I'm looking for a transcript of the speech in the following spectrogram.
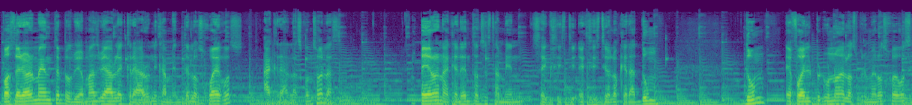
Posteriormente, pues vio más viable crear únicamente los juegos a crear las consolas. Pero en aquel entonces también se existió, lo que era Doom. Doom eh, fue uno de los primeros juegos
